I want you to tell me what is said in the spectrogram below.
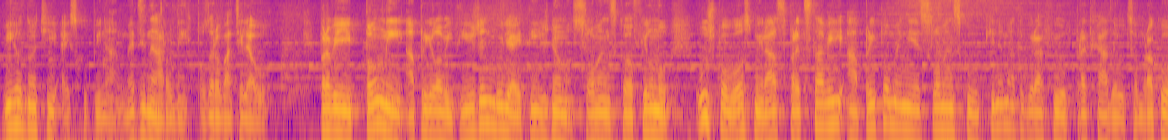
vyhodnotí aj skupina medzinárodných pozorovateľov. Prvý plný aprílový týždeň bude aj týždňom slovenského filmu. Už po 8 raz predstaví a pripomenie slovenskú kinematografiu v predchádzajúcom roku.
